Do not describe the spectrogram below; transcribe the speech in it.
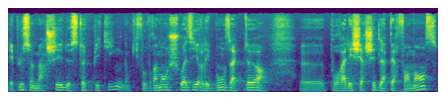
et plus un marché de stock picking. Donc il faut vraiment choisir les bons acteurs euh, pour aller chercher de la performance.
